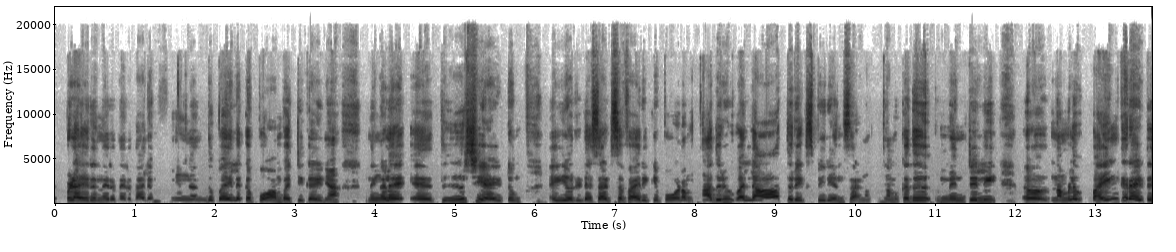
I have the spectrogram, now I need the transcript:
എപ്പോഴായിരുന്നിരുന്നിരുന്നാലും ദുബായിലൊക്കെ പോകാൻ പറ്റിക്കഴിഞ്ഞാൽ നിങ്ങൾ തീർച്ചയായിട്ടും ഈ ഒരു ഡെസേർട്ട് സഫാരിക്ക് പോകണം അതൊരു വല്ലാത്തൊരു എക്സ്പീരിയൻസ് ആണ്. നമുക്കത് മെന്റലി നമ്മൾ ഭയങ്കരമായിട്ട്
